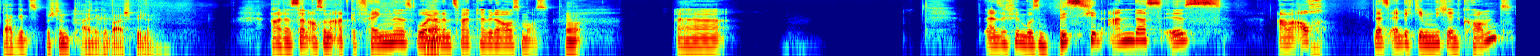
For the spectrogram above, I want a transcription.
Da gibt's bestimmt einige Beispiele. aber das ist dann auch so eine Art Gefängnis, wo er Ja. dann im zweiten Teil wieder raus muss. Ja. Äh, der einzige Film, wo es ein bisschen anders ist, aber auch letztendlich dem nicht entkommt,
